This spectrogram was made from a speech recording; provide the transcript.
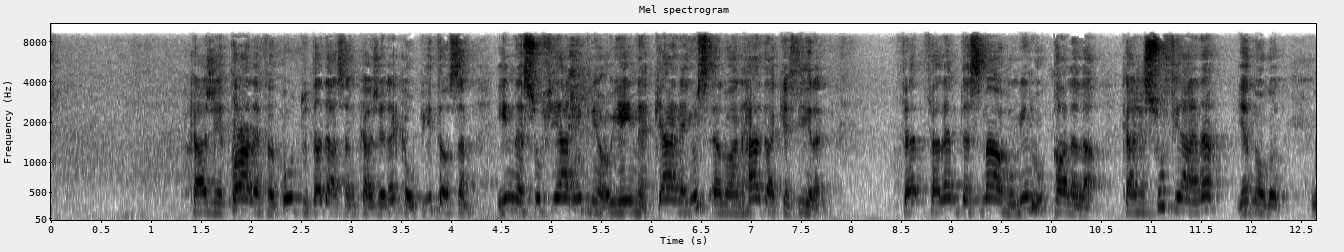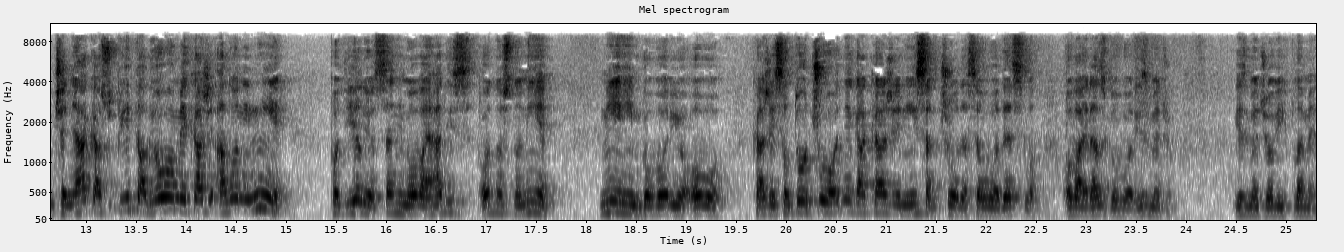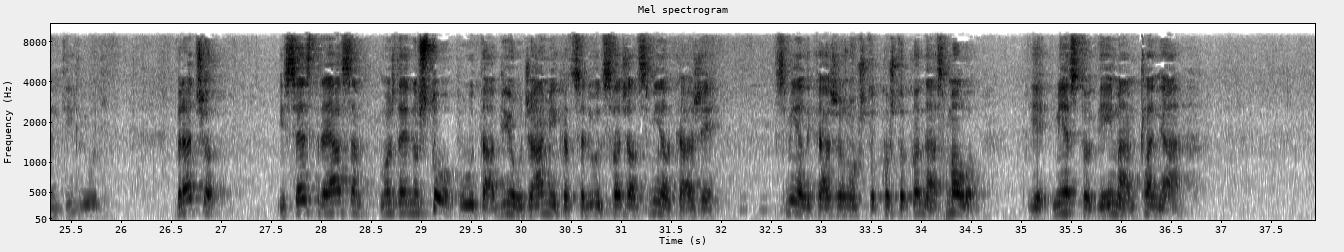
Kaže, kale fakultu, tada sam, kaže, rekao, upitao sam, inna Sufjan ibn Ujejne, kane yus'alu an hada kaseeran fa tasma'hu tesmahu minhu, kale la. Kaže, Sufjana, jednog od učenjaka, su pitali ovome, kaže, ali oni nije podijelio sa njim ovaj hadis, odnosno nije, nije im govorio ovo, kaže, sam to čuo od njega, kaže, nisam čuo da se ovo desilo, ovaj razgovor između između ovih plemenitih ljudi. Braćo i sestre, ja sam možda jedno sto puta bio u džami kad se ljudi svađali smijeli, kaže, smijeli, kaže, ono što, ko što kod nas malo je mjesto gdje imam klanja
